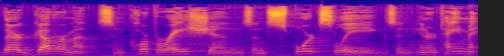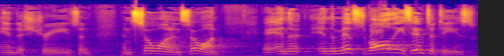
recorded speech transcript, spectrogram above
There are governments and corporations and sports leagues and entertainment industries and, and so on and so on. In the, in the midst of all these entities,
